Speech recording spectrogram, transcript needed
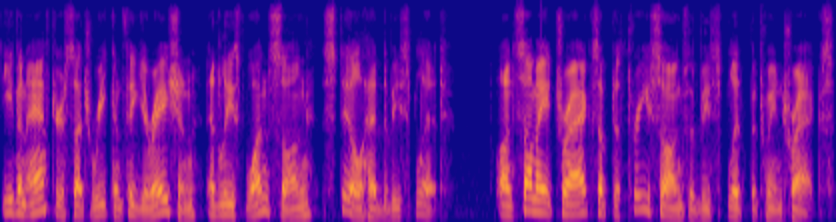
even after such reconfiguration, at least one song still had to be split. On some eight tracks, up to three songs would be split between tracks.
